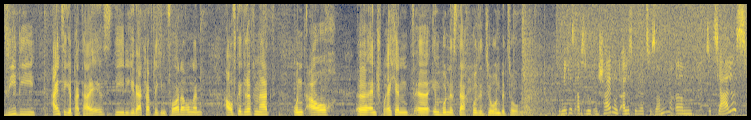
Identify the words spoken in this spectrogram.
sie die einzige Partei ist, die die gewerkschaftlichen Forderungen aufgegriffen hat und auch äh, entsprechend äh, im Bundestag Position bezogen hat. Für mich ist absolut entscheidend und alles gehört zusammen. Ähm, Soziales,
